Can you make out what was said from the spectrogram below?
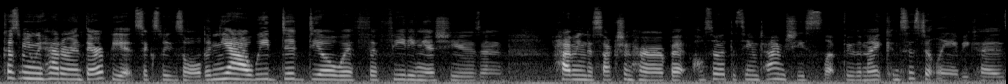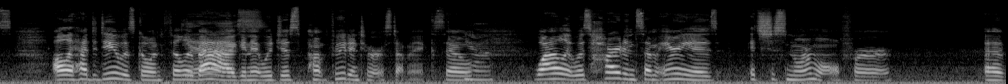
Because I mean, we had her in therapy at six weeks old, and yeah, we did deal with the feeding issues and having to suction her, but also at the same time, she slept through the night consistently because all I had to do was go and fill her bag, and it would just pump food into her stomach. So Yeah. while it was hard in some areas, it's just normal for a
